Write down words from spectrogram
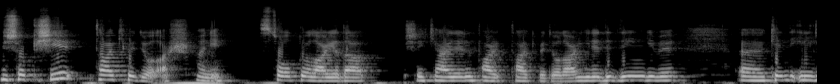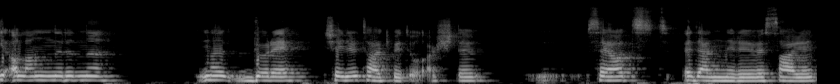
birçok kişiyi takip ediyorlar. Hani stalkluyorlar ya da işte hikayelerini takip ediyorlar. Yine dediğin gibi e, kendi ilgi alanlarını göre şeyleri takip ediyorlar. İşte seyahat edenleri vesaire.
